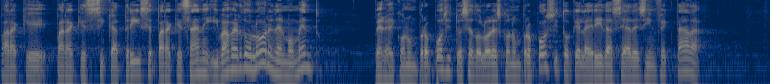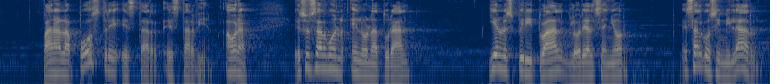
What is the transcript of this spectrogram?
para que, para que cicatrice, para que sane, y va a haber dolor en el momento, pero con un propósito, ese dolor es con un propósito, que la herida sea desinfectada, para la postre estar, estar bien. Ahora, eso es algo en lo natural, y en lo espiritual, gloria al Señor, es algo similar.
